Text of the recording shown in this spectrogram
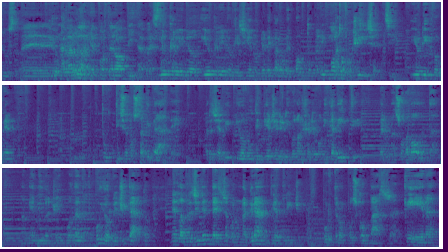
Giusto, è Io una parola che porterò a vita questa. Io credo, io credo che siano delle parole molto, Molto molto precise. Sì. Io dico che tutti sono stati bravi. Per esempio, io ho avuto il piacere di conoscere Monica Vitti per una sola volta, ma mi aveva già inquadrata. E poi ho recitato nella presidentessa con una grande attrice, purtroppo scomparsa, che era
